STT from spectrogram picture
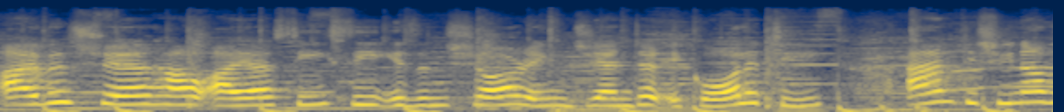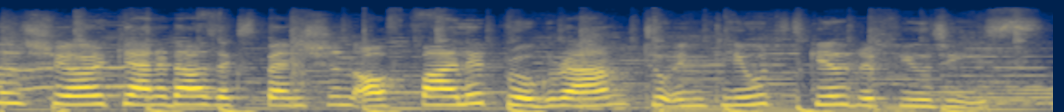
I will share how IRCC is ensuring gender equality and Tashina will share Canada's expansion of pilot program to include skilled refugees.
